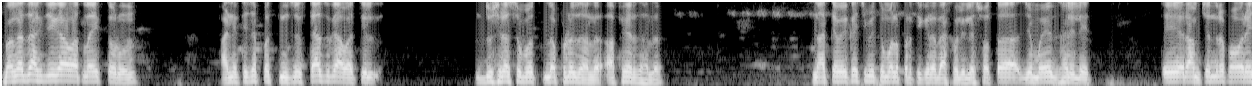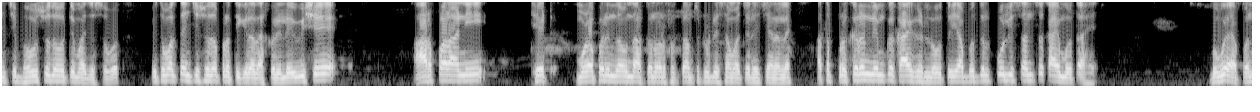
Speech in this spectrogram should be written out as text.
बघा जागजी गावातला एक तरुण आणि त्याच्या पत्नीचं त्याच गावातील दुसऱ्यासोबत लफडं झालं अफेअर झालं. नातेवाईकाची मी तुम्हाला प्रतिक्रिया दाखवलेली आहे. स्वतः जे मयत झालेले आहेत ते रामचंद्र पवार यांचे भाऊ सुद्धा होते माझ्यासोबत. मी तुम्हाला त्यांची सुद्धा प्रतिक्रिया दाखवलेली आहे. विषय आरपार आणि थेट मुळापर्यंत जाऊन दाखवणार फक्त आमचं टुडे समाचार हे चॅनल आहे. आता प्रकरण नेमकं काय घडलं होतं याबद्दल पोलिसांचं काय मत आहे? बघूया आपण.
